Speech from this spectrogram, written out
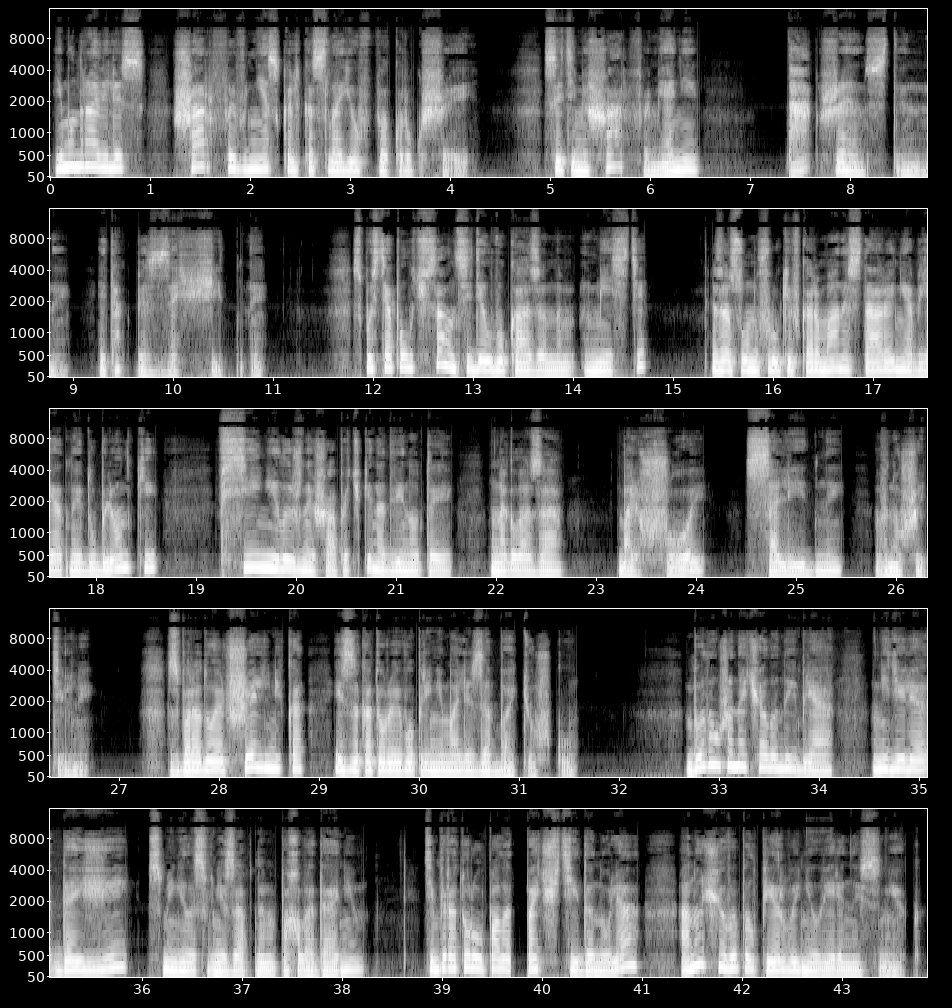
Ему нравились шарфы в несколько слоев вокруг шеи. С этими шарфами они так женственны и так беззащитны. Спустя полчаса он сидел в указанном месте, засунув руки в карманы старой необъятной дубленки в синей лыжной шапочке, надвинутой на глаза, большой, солидный, внушительный, с бородой отшельника, из-за которой его принимали за батюшку. Было уже начало ноября, неделя дождей сменилась внезапным похолоданием, температура упала почти до нуля, а ночью выпал первый неуверенный снег.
